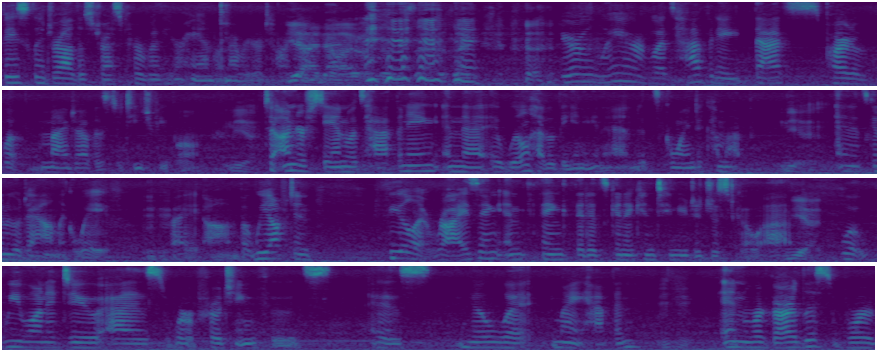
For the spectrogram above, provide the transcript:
basically draw the stress curve with your hand whenever you're talking Yeah, I know. I. I've noticed that. Like, You're aware of what's happening. That's part of what my job is to teach people. yeah, To understand what's happening and that it will have a beginning and an end. It's going to come up yeah, and it's going to go down like a wave, Mm-hmm. right? Um, but we often feel it rising and think that it's going to continue to just go up. yeah. What we want to do as we're approaching foods is know what might happen. Mm-hmm. And regardless, we're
